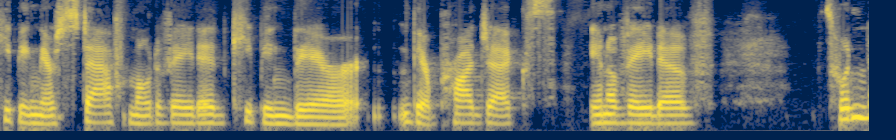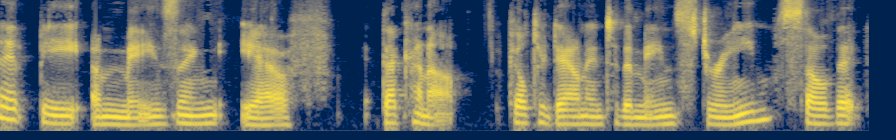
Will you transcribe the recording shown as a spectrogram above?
keeping their staff motivated, keeping their their projects innovative. So wouldn't it be amazing if that kind of filtered down into the mainstream so that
